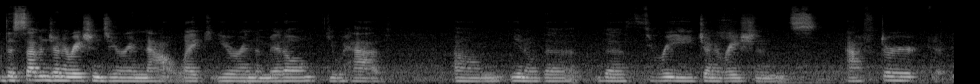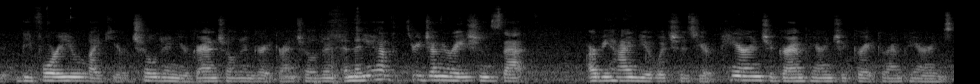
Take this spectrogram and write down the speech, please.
the seven generations you're in now. Like you're in the middle you have um, you know the the three generations after before you like your children your grandchildren great grandchildren and then you have the three generations that are behind you which is your parents your grandparents your great grandparents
